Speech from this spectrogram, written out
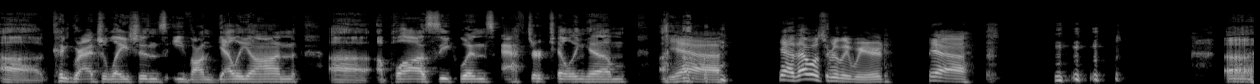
uh, congratulations, Evangelion. Uh, applause sequence after killing him. yeah, yeah, that was really weird. Yeah, uh,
